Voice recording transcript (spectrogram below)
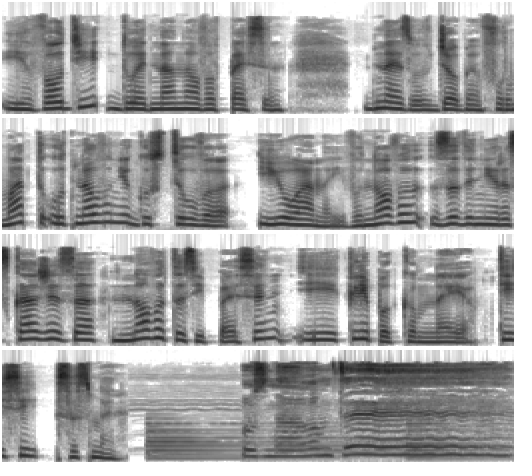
я води до една нова песен. Днес в джобен формат отново ни гостува Йоанна Иванова, за да ни разкаже за новата си песен и клипа към нея. Ти си с мен. Познавам те,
